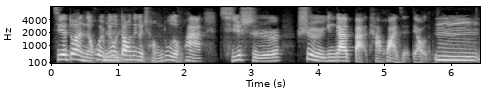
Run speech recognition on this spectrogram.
阶段呢，或者没有到那个程度的话，其实是应该把它化解掉的。嗯，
